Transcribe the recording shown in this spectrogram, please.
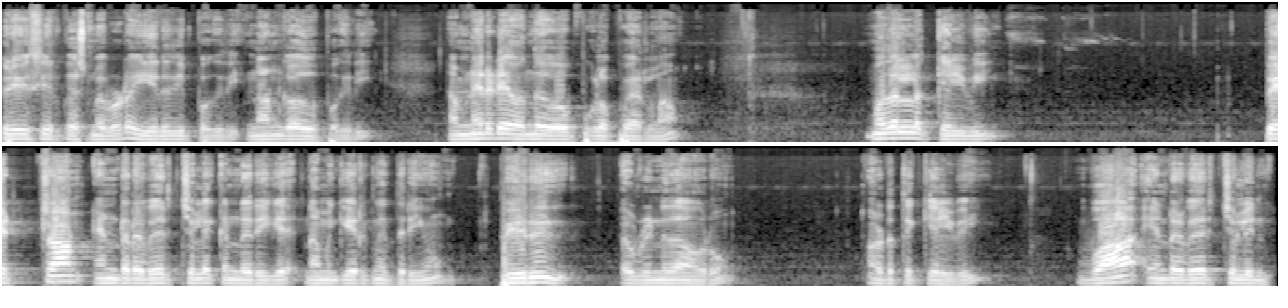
ப்ரீவியஸ் இயர் கொஸ்டினோட இறுதி பகுதி நான்காவது பகுதி. நம்ம நேரடியாக வந்து வகுப்புக்குள்ளே போயிடலாம். முதல்ல கேள்வி பெற்றான் என்ற வேர்ச்சொல்லை கண்டறிக நமக்கு ஏற்கனவே தெரியும். பெரு அப்படின்னு தான் வரும். அடுத்த கேள்வி. வா என்ற வேர்ச்சொல்லின்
